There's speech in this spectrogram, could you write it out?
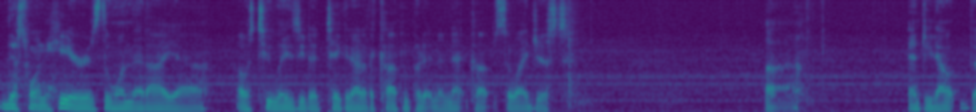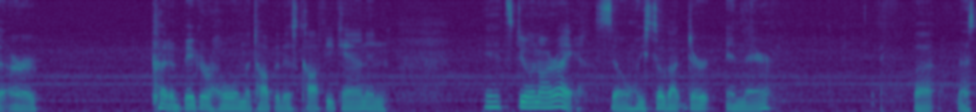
This one here is the one that I uh, I was too lazy to take it out of the cup and put it in a net cup, so I just uh, emptied out the or cut a bigger hole in the top of this coffee can, and it's doing all right. So we still got dirt in there, but that's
